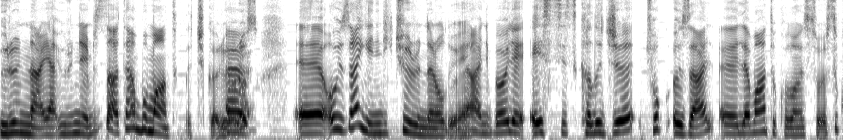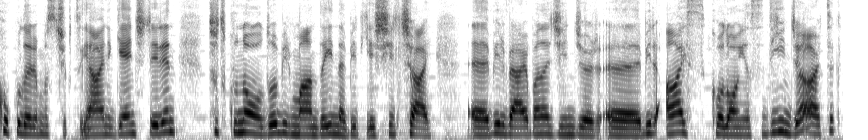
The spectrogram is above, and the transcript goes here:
ürünler yani ürünlerimizi zaten bu mantıkla çıkarıyoruz. Ee, o yüzden yenilikçi ürünler oluyor. Yani böyle eşsiz, kalıcı, çok özel e, lavanta kolonyası sonrası kokularımız çıktı. Yani gençlerin tutkunu olduğu bir mandalina mandalina, bir yeşil çay, e, bir verbana ginger, e, bir ice kolonyası deyince artık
